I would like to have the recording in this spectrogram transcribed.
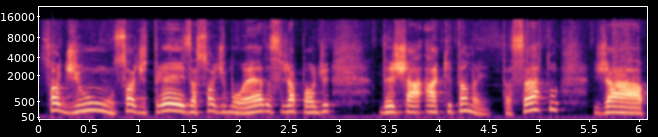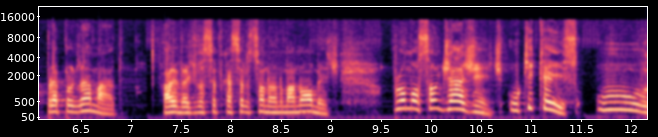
só de um, só de três, é só de moeda, você já pode deixar aqui também, tá certo? Já pré-programado, ao invés de você ficar selecionando manualmente. Promoção de agente, o que, que é isso? O,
